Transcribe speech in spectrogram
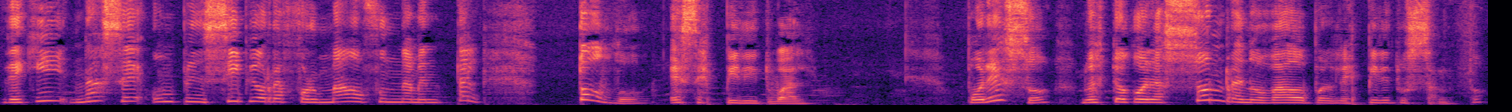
De aquí nace un principio reformado fundamental. Todo es espiritual. Por eso, nuestro corazón renovado por el Espíritu Santo,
